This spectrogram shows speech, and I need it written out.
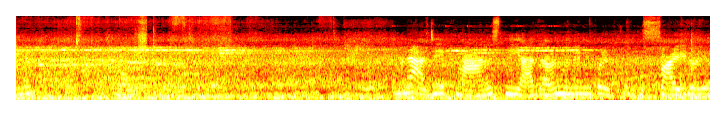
છે મને આજે એક માણસની યાદ આવે મને એની પર એટલો ગુસ્સો આવી રહ્યો,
